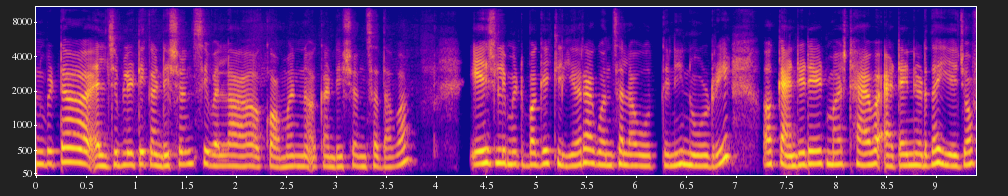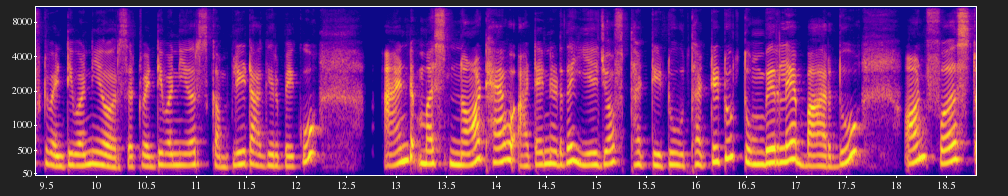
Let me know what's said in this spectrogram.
ಬಂದ್ಬಿಟ್ಟು ಎಲಿಜಿಬಿಲಿಟಿ ಕಂಡೀಷನ್ಸ್ ಇವೆಲ್ಲ ಕಾಮನ್ ಕಂಡೀಷನ್ಸ್ ಅದಾವ. ಏಜ್ ಲಿಮಿಟ್ ಬಗ್ಗೆ ಕ್ಲಿಯರ್ ಆಗಿ ಒಂದ್ಸಲ ಓದ್ತೀನಿ ನೋಡ್ರಿ. Candidate must have attended the age of twenty one years twenty one years complete ಆಗಿರಬೇಕು. And must not have attended the age of thirty two thirty two ತುಂಬಿರಲೇಬಾರ್ದು on first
